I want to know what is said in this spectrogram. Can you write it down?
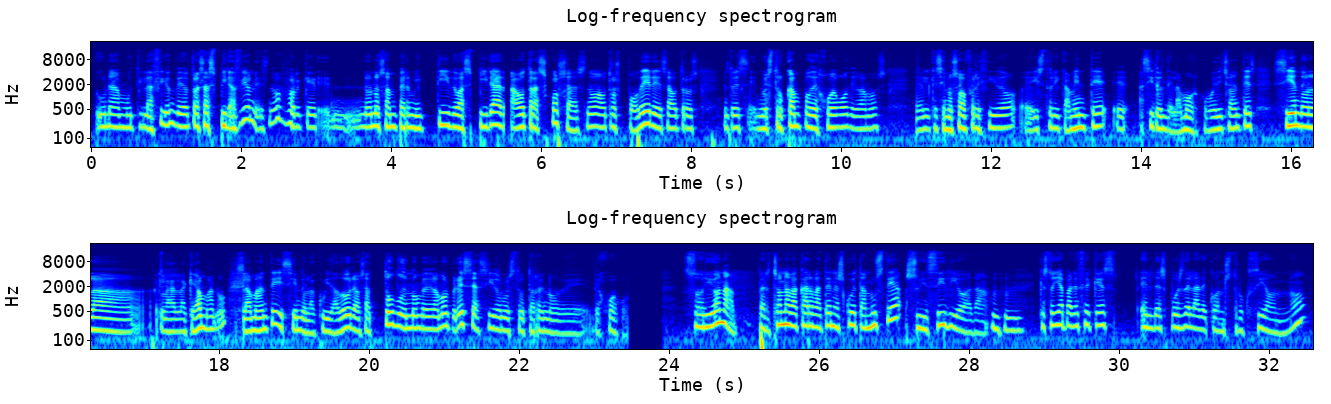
una mutilación de otras aspiraciones, ¿no? Porque eh, no nos han permitido aspirar a otras cosas, ¿no? A otros poderes, a otros. Entonces, eh, nuestro campo de juego, digamos, el que se nos ha ofrecido eh, históricamente ha sido el del amor, como he dicho antes, siendo la, la, que ama, ¿no? La amante y siendo la cuidadora, o sea, todo en nombre del amor, pero ese ha sido nuestro terreno de, de juego. Zoriona, pertsona bakar baten eskuetan ustea, suizidioa da. Ujú. Que esto ya parece que es el después de la deconstrucción, ¿no?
